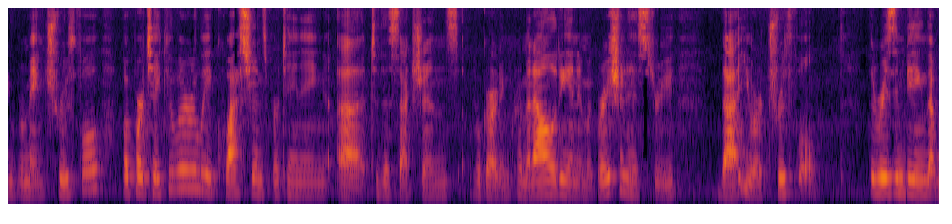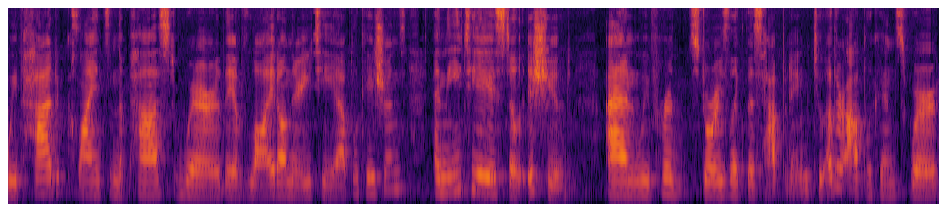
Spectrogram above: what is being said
you remain truthful, but particularly questions pertaining uh, to the sections regarding criminality and immigration history that you are truthful. The reason being that we've had clients in the past where they have lied on their ETA applications and the ETA is still issued. And we've heard stories like this happening to other applicants where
